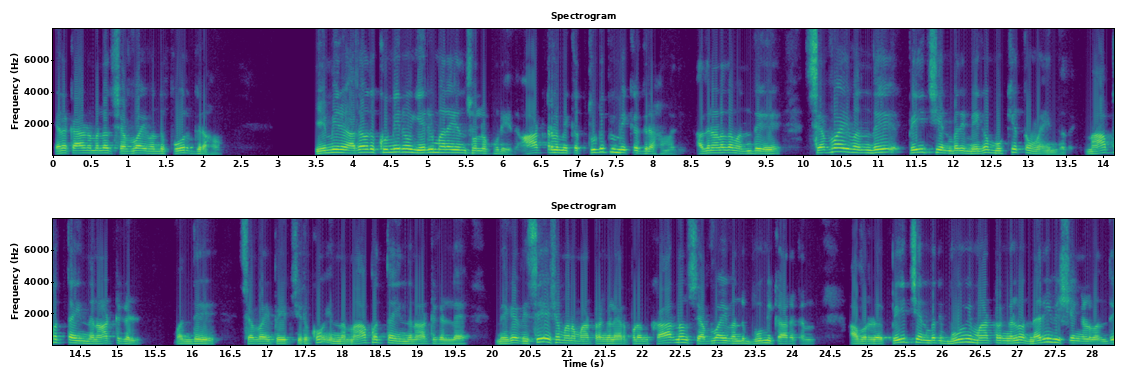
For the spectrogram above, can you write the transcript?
என காரணமெல்லாம் செவ்வாய் வந்து போர் கிரகம். எமிர் அதாவது குமிரும் எரிமலைன்னு சொல்லக்கூடியது. ஆற்றல் மிக்க துடுப்பு மிக்க கிரகம் அது. அதனால தான் வந்து செவ்வாய் வந்து பேச்சு என்பது மிக முக்கியத்துவம் வாய்ந்தது. நாற்பத்தைந்து நாட்டுகள் வந்து செவ்வாய் பயிற்சி இருக்கும். இந்த நாற்பத்தைந்து நாட்டுகளில் மிக விசேஷமான மாற்றங்கள் ஏற்படும். காரணம் செவ்வாய் வந்து பூமிக்காரகன். அவருடைய பேச்சு என்பது பூமி மாற்றங்களும் நிறைய விஷயங்கள் வந்து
